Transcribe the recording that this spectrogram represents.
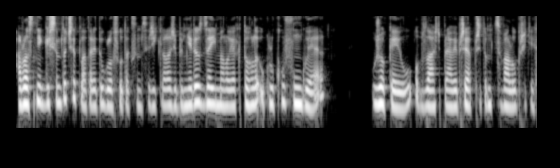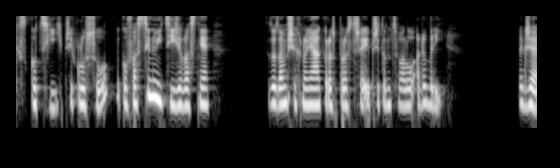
A vlastně, když jsem to četla, tady tu glosu, tak jsem si říkala, že by mě dost zajímalo, jak tohle u kluků funguje, u žokejů, obzvlášť právě při, při tom cvalu, při těch skocích, při klusu. Jako fascinující, že vlastně se to tam všechno nějak rozprostře i při tom cvalu a dobrý. Takže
